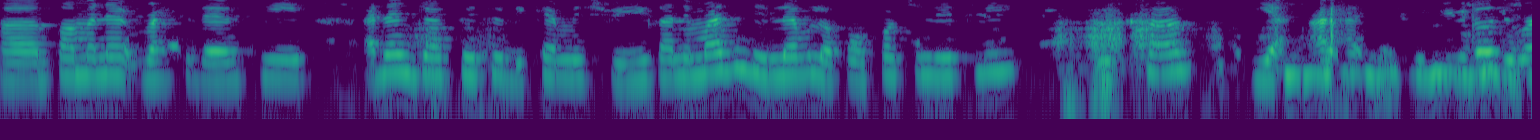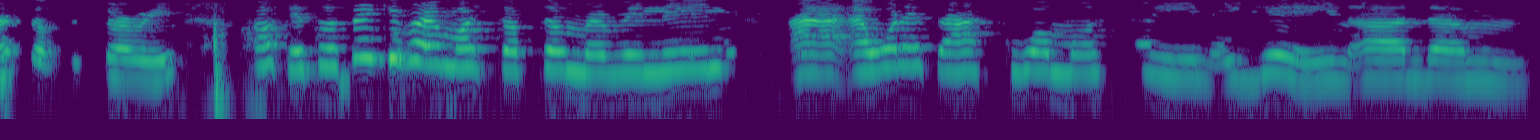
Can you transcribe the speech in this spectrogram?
um, permanent residency, and then jump into the chemistry. You can imagine the level of unfortunately we can't. Yeah, I, you know the rest of the story. Okay, so thank you very much, Dr. Marilyn. I, I wanted to ask one more thing again, and um,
